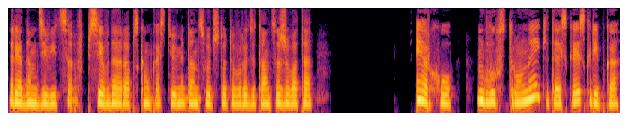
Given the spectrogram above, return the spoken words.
рядом девица в псевдоарабском костюме танцует что-то вроде танца живота. Эрху Двухструнная китайская скрипка.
